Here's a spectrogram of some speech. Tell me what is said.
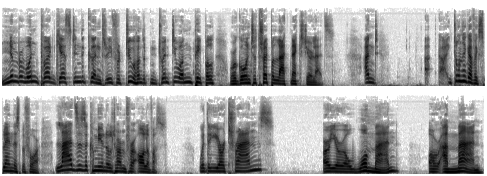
Number one podcast in the country for 221 people. We're going to triple that next year, lads. And I, don't think I've explained this before. Lads is a communal term for all of us. Whether you're trans, or you're a woman, or a man,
